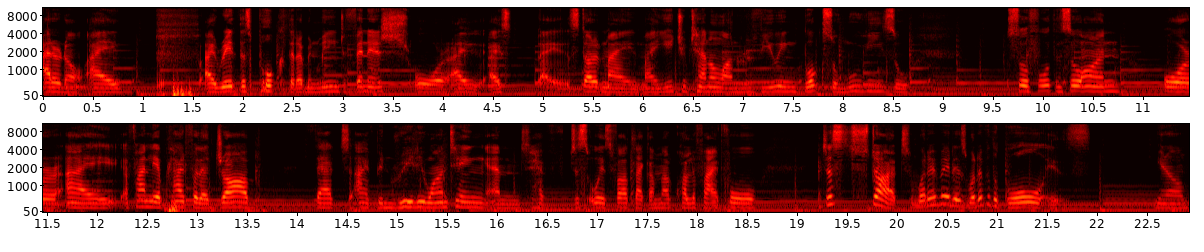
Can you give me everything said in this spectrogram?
I don't know, I, I read this book that I've been meaning to finish, or I, I, I started my, my YouTube channel on reviewing books or movies or so forth and so on, or I finally applied for that job that I've been really wanting and have just always felt like I'm not qualified for just start. Whatever it is whatever the goal is you know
